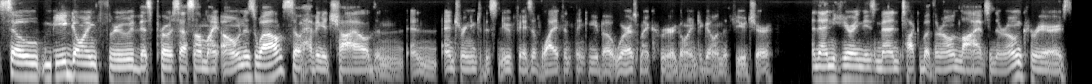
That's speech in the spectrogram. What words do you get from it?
so me going through this process on my own as well so having a child and and entering into this new phase of life and thinking about where's my career going to go in the future. And then hearing these men talk about their own lives and their own careers.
